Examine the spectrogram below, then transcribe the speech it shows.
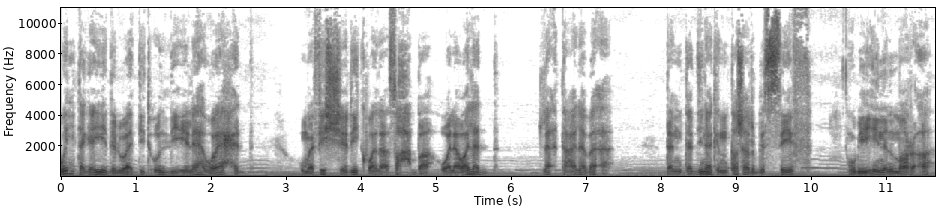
وانت جاي دلوقتي تقول لي إله واحد ومفيش شريك ولا صحبة ولا ولد. لا تعالى بقى. ده انت دينك انتشر بالسيف وبيهين المرأة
